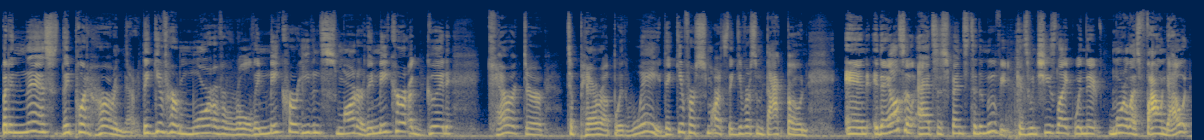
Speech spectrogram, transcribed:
But in this, they put her in there. They give her more of a role. They make her even smarter. They make her a good character to pair up with Wade. They give her smarts. They give her some backbone. And they also add suspense to the movie because when she's like, when they're more or less found out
